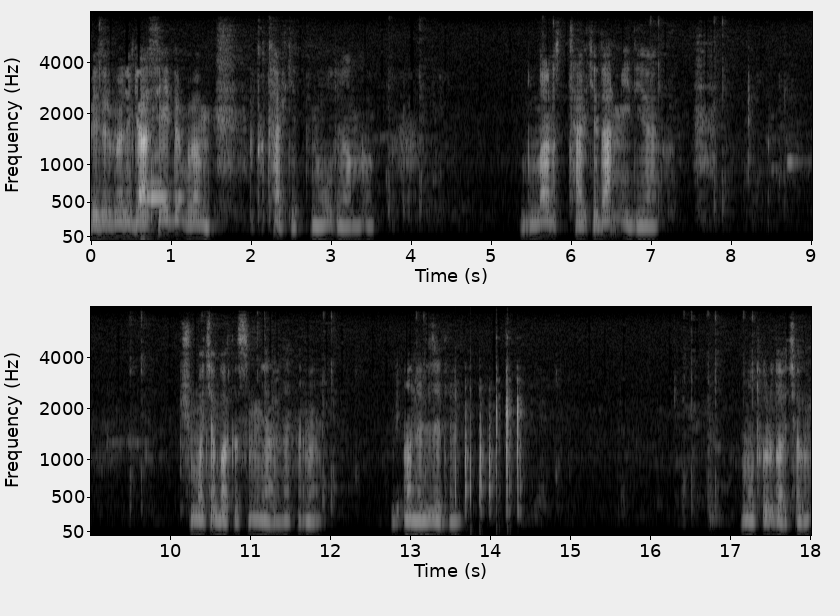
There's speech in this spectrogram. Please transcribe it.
Vezir böyle gelseydi vuramıyor. Bu da terk etti. Ne oluyor anlamadım. Bunlar terk eder miydi ya? Şu maça bakasım geldi hemen. Bir analiz edelim. Motoru da açalım.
